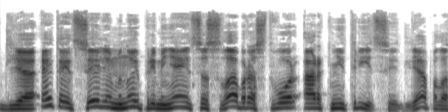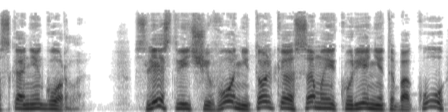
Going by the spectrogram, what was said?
Для этой цели мной применяется слабораствор аркнитрицы для полоскания горла, вследствие чего не только самое курение табаку,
